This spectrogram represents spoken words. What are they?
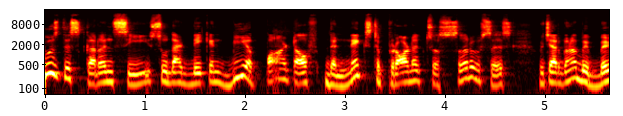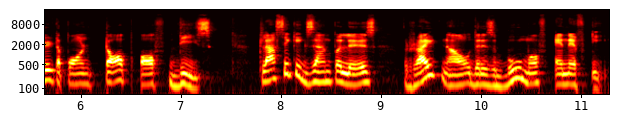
use this currency so that they can be a part of the next products or services which are going to be built upon top of these classic example is right now there is a boom of nft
